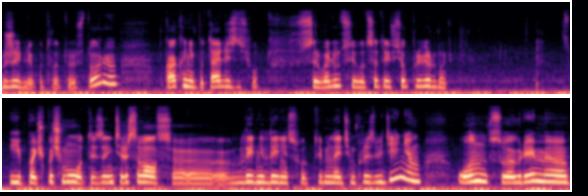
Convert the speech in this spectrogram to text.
жили вот в эту историю, как они пытались вот с революцией вот с этой все провернуть. И почему вот ты заинтересовался э, Дэнни Деннис вот именно этим произведением? Он в свое время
